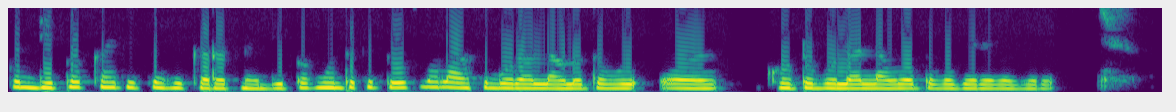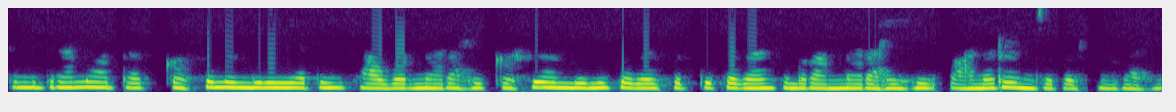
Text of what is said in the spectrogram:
पण दीपक काय तिचं हे करत नाही. दीपक म्हणतो की तूच मला असं बोलायला लावलं तर खोटं बोलायला लागलं होतं वगैरे वगैरे. तर मित्रांनो आता कसं नंदिनी यातून सावरणार आहे कसं नंदिनी सगळं सत्य सगळ्यांसमोर आणणार आहे हे पाहणं रंजक असणार आहे.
